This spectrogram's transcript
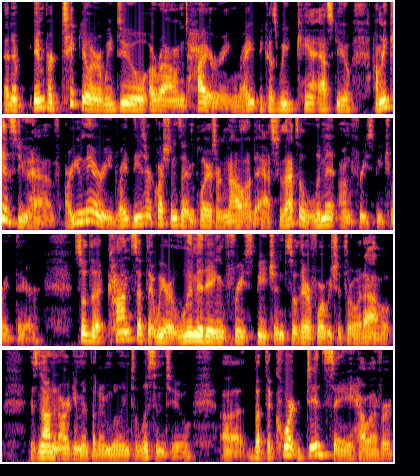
And in- particular, we do around hiring, right? Because we can't ask you, how many kids do you have? Are you married, right? These are questions that employers are not allowed to ask. So that's a limit on free speech right there. So the concept that we are limiting free speech and so therefore we should throw it out is not an argument that I'm willing to listen to. Uh, but the court did say, however,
